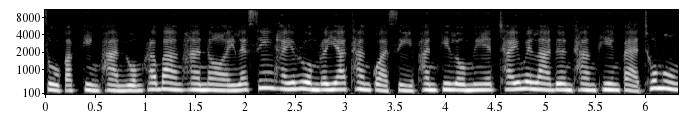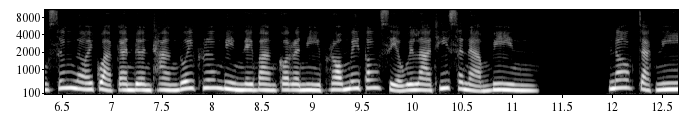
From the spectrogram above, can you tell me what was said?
สู่ปักกิ่งผ่านหลวงพระบางฮานอย และเซี่ยงไฮ้รวมระยะทางกว่า 4,000 กิโลเมตร ใช้เวลาเดินทางเพียง 8 ชั่วโมง ซึ่งน้อยกว่าการเดินทางด้วยเครื่องบินในบางกรณีเพราะไม่ต้องเสียเวลาที่สนามบินนอกจากนี้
